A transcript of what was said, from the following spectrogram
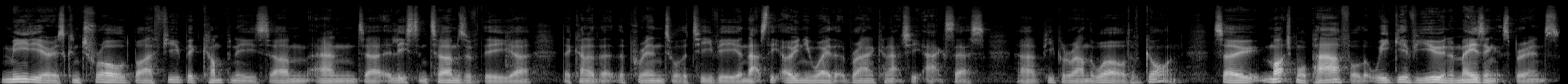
media is controlled by a few big companies, um, and uh, at least in terms of the uh, the kind of the, the print or the TV, and that's the only way that a brand can actually access uh, people around the world, have gone. So much more powerful that we give you an amazing experience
